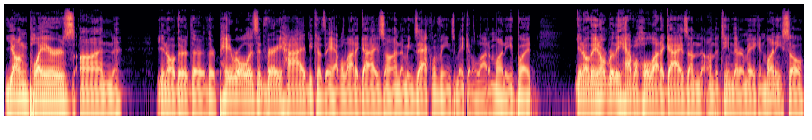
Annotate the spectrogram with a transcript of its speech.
young players on. You know, their their their payroll isn't very high because they have a lot of guys on. I mean, Zach LaVine's making a lot of money, but you know they don't really have a whole lot of guys on the, on the team that are making money. So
